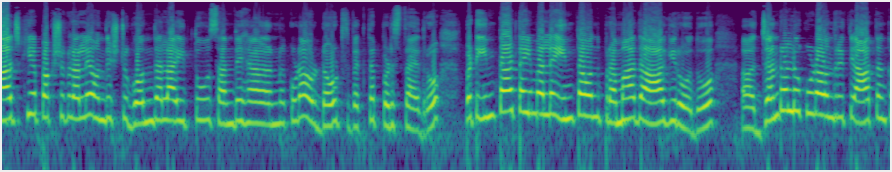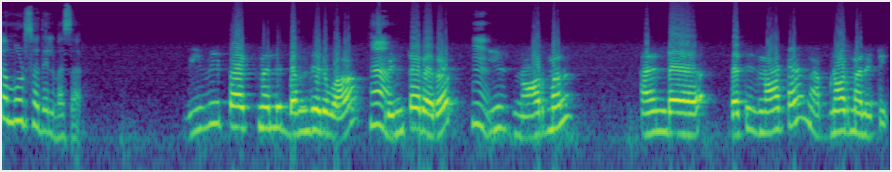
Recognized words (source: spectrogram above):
ರಾಜಕೀಯ ಪಕ್ಷಗಳಲ್ಲೇ ಒಂದಿಷ್ಟು ಗೊಂದಲ ಇತ್ತು ಸಂದೇಹ ಕೂಡ ಅವ್ರು ಡೌಟ್ಸ್ ವ್ಯಕ್ತಪಡಿಸ್ತಾ ಇದ್ರು. ಬಟ್ ಇಂಥ ಟೈಮಲ್ಲೇ ಇಂಥ ಒಂದು ಪ್ರಮಾದ ಆಗಿರೋದು ಜನರಲ್ಲೂ ಕೂಡ ಒಂದ್ ರೀತಿ ಆತಂಕ ಮೂಡಿಸೋದಿಲ್ವಾ ಸರ್ ವಿವಿ ಪ್ಯಾಟ್ನಲ್ಲಿ ಬಂದಿರುವ. Printer error is normal and that is not an abnormality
